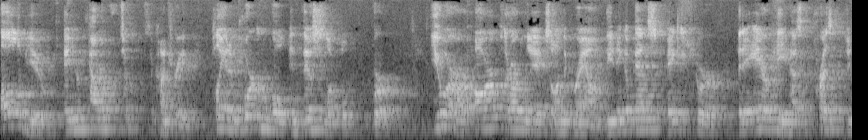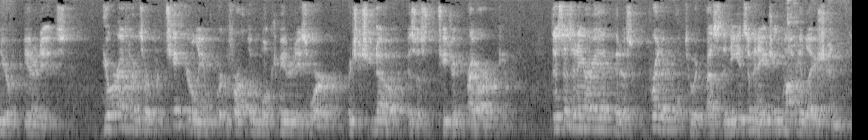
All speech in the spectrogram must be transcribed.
All of you and your counterparts across the country play an important role in this local work. You are our arms and our legs on the ground, leading events, making sure that AARP has a presence in your communities. Your efforts are particularly important for our livable communities work, which, as you know, is a strategic priority. This is an area that is critical to address the needs of an aging population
